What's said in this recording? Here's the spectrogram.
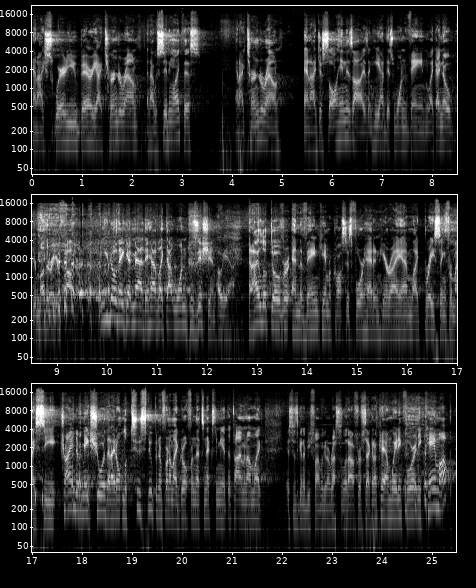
And I swear to you, Barry, I turned around and I was sitting like this, and I turned around and I just saw in his eyes, and he had this one vein. Like I know your mother or your father, when you know they get mad, they have like that one position. Oh, yeah. And I looked over, and the vein came across his forehead, and here I am, like bracing for my seat, trying to make sure that I don't look too stupid in front of my girlfriend that's next to me at the time. And I'm like, this is gonna be fun. We're gonna wrestle it out for a second. Okay, I'm waiting for it. And he came up,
